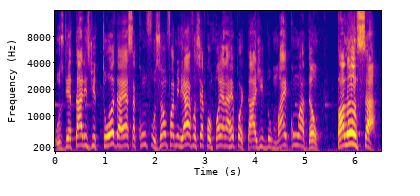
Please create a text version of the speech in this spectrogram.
Os detalhes de toda essa confusão familiar você acompanha na reportagem do Maicon Adão. Balança!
